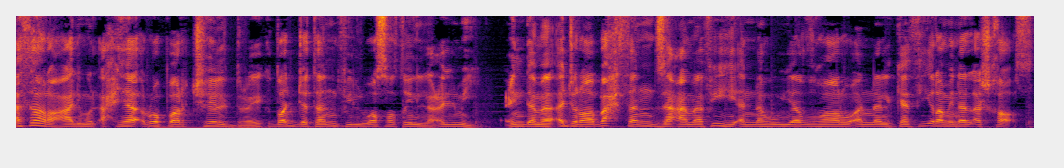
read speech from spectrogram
أثار عالم الأحياء روبرت شيلدريك ضجة في الوسط العلمي عندما أجرى بحثا زعم فيه أنه يظهر أن الكثير من الأشخاص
